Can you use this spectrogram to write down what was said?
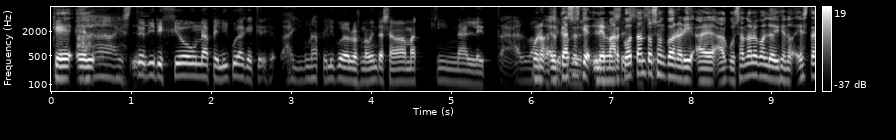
que el... Ah, este dirigió una película que hay una película de los 90 se llama Máquina Letal. Bueno, el caso es que le marcó tanto Son Connery eh, acusándole con el dedo diciendo, este,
